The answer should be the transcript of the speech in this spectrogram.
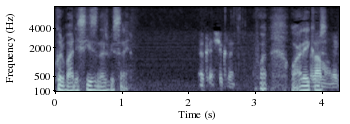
Kurbani season, as we say. Okay, shukran. Wa alaikum.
